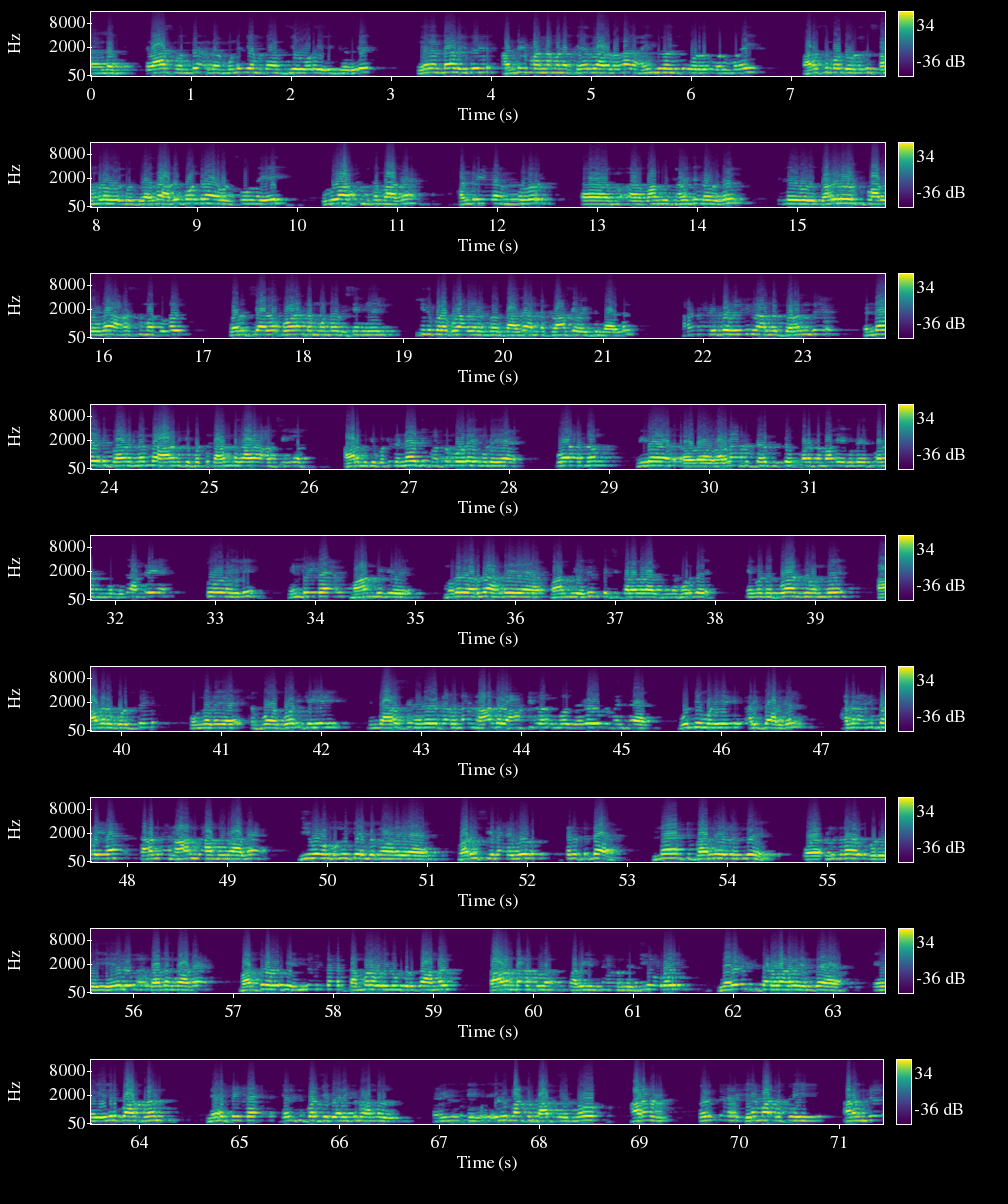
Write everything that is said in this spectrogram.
அந்த கிளாஸ் வந்து அந்த முன்னூத்தி ஐம்பத்தாறு ஜியோட இருக்கிறது ஏனென்றால் இது அண்டை மாநிலமான கேரளாவில் தான் ஐந்து வருடத்துக்கு ஒரு ஒரு முறை அரசு மருத்துவர்களுக்கு சம்பள உயர்வு கொடுக்கிறார்கள். அது போன்ற ஒரு சூழ்நிலையை உருவாக்கும் விதமாக அன்றைய முதல்வர் ஆஹ், மாண்பு கலைஞர் அவர்கள் இதை ஒரு தொலைநோக்கு பார்வையில அரசு மருத்துவர்கள் தொடர்ச்சியாக போராட்டம் போன்ற விஷயங்களில் ஈடுபடக்கூடாது என்பதற்காக அந்த கிளாஸை வைத்திருந்தார்கள். அதன் அடிப்படையில் நாங்கள் தொடர்ந்து ரெண்டாயிரத்தி பதினெட்டுல இருந்து ஆரம்பிக்கப்பட்டு கடந்த கால ஆட்சியில் ஆரம்பிக்கப்பட்டு ரெண்டாயிரத்தி பத்தொன்பதுல எங்களுடைய போராட்டம் மிக வரலாற்று சிறப்பு போராட்டமாக எங்களுடைய போராட்டம் இருந்தது அன்றைய சூழ்நிலையில் இன்றைய மாண்புமிகு முதல்வர் அன்றைய மாண்பு எதிர்க்கட்சி தலைவராக இருக்கின்ற பொழுது எங்களுடைய போராட்டத்தில் வந்து ஆதரவு கொடுத்து உங்களுடைய கோ- கோரிக்கையை இந்த அரசு நிறைவேற்றாவிட்டால் நாங்கள் ஆட்சியில் வரும்போது நிறைவேற்றும் என்ற உறுதிமொழியை அளித்தார்கள். அதன் அடிப்படையில கடந்த நான்கு ஆண்டுகளாக ஜிஓ முன்னூத்தி ஐம்பது நாலுடைய மறுசீராய்வு கிட்டத்தட்ட ரெண்டாயிரத்தி பதினேழுல இருந்து ஒரு ஒரு ஏழு வருடங்களாக மருத்துவர்களுக்கு எந்தவித சம்பள உயர்வும் கொடுக்காமல் காலம் காலந்தாழ்த்து வருகின்ற ஜியோவை நிறைவேற்றி தருவார்கள் என்ற எதிர்பார்ப்புடன் நேற்றைய ஹெல்த் பட்ஜெட் வரைக்கும் நாங்கள் எதிர்பார்த்து பார்த்திருந்தோம் ஆனால் பெருந்த ஏமாற்றத்தை அடைந்து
